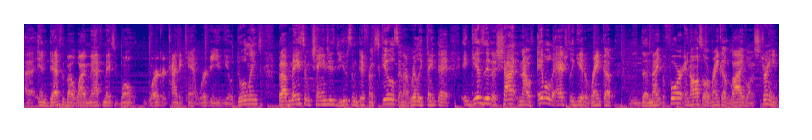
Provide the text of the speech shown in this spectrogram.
uh, in depth about why Math Mechs won't work or kind of can't work in Yu-Gi-Oh! Duel Links. But I've made some changes, used some different skills, and I really think that it gives it a shot. And I was able to actually get a rank up the night before and also a rank up live on stream.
